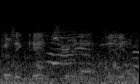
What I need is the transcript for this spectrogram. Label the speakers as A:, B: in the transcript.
A: because it came straight out the um,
